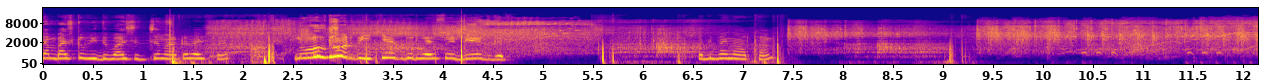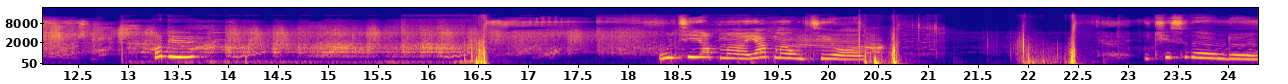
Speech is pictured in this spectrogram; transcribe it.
Bitireceğim. Başka video başlatacağım arkadaşlar. Ne oldu orada? İki Edgar vs bir Edgar. Hadi ben arkam. Hadi. Ulti yapma. Yapma ultiyi o. İkisi de öldü.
